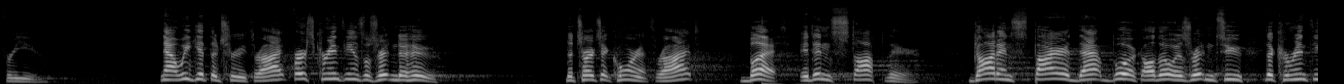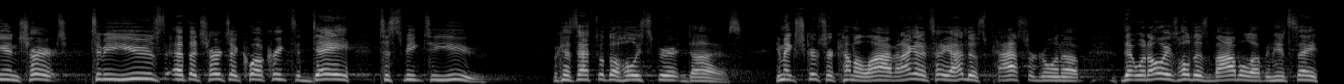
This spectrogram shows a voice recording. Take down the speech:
for you. Now we get the truth, right? First Corinthians was written to who? The church at Corinth, right? But it didn't stop there. God inspired that book, although it was written to the Corinthian church, to be used at the church at Quail Creek today to speak to you. Because that's what the Holy Spirit does. He makes scripture come alive. And I got to tell you, I had this pastor growing up that would always hold his Bible up and he'd say,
